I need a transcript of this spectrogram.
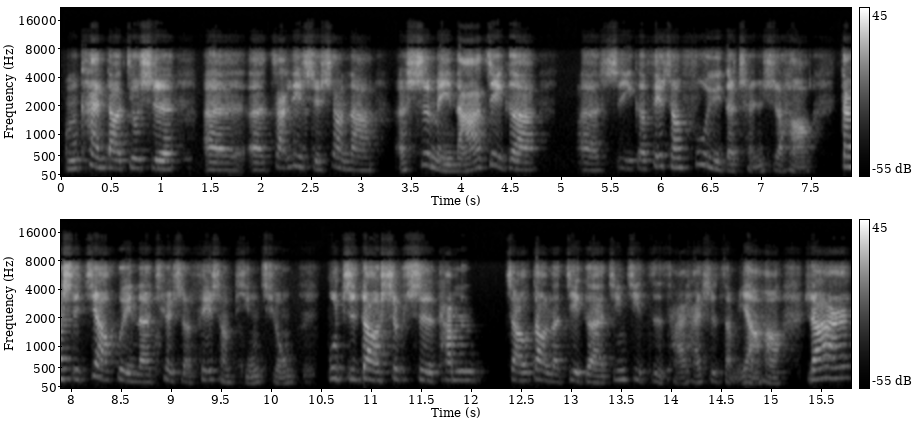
我们看到就是呃呃，在历史上呢，呃，士美拿这个呃是一个非常富裕的城市哈，但是教会呢却是非常贫穷，不知道是不是他们遭到了这个经济制裁还是怎么样哈。然而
